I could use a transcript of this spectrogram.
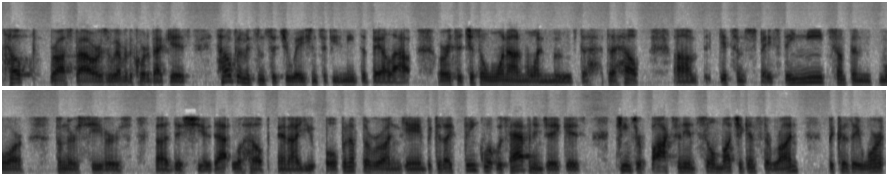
help Ross Bowers, whoever the quarterback is, help him in some situations if he needs to bail out, or is it just a one-on-one move to to help um, get some space? They need something more from the receivers uh, this year. That will help NIU open up the run game because I think what was happening, Jake, is teams are boxing in so much against the run because they weren't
